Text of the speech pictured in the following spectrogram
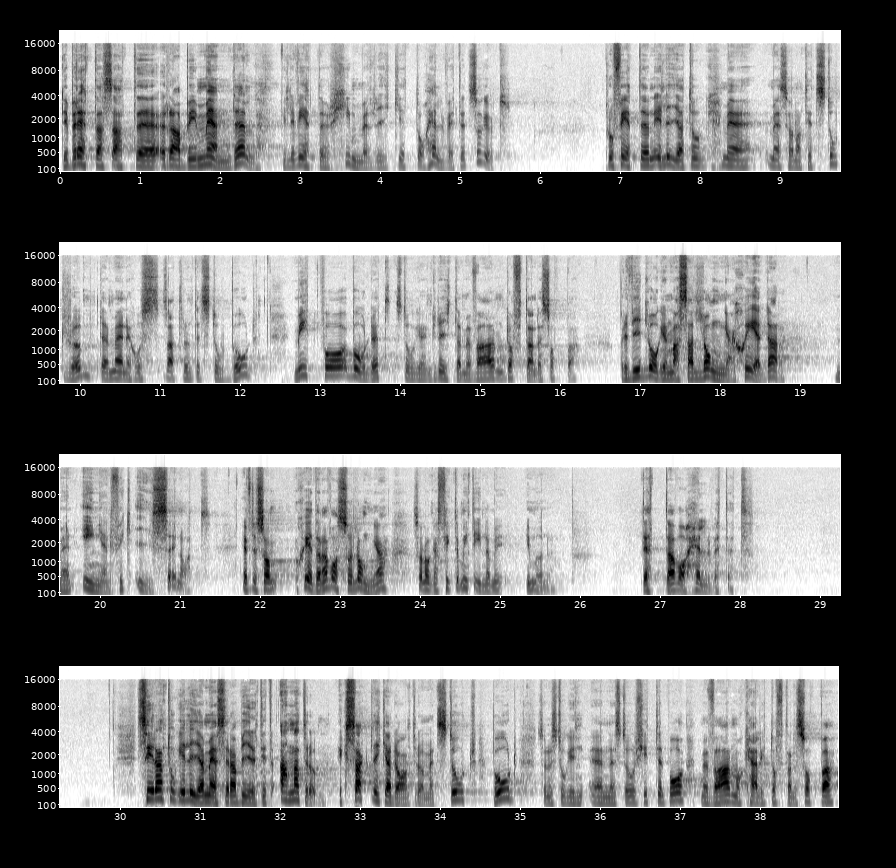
Det berättas att eh, rabbi Mendel ville veta hur himmelriket och helvetet såg ut. Profeten Elia tog med, med sig honom till ett stort rum där människor satt runt ett stort bord. Mitt på bordet stod en gryta med varm doftande soppa. Bredvid låg en massa långa skedar, men ingen fick i sig något. Eftersom skedarna var så långa, så långa fick de inte in dem i, i munnen. Detta var helvetet. Sedan tog Elia med sig rabbinen till ett annat rum, exakt likadant rum, ett stort bord som det stod en stor kittel på med varm och härligt doftande soppa.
